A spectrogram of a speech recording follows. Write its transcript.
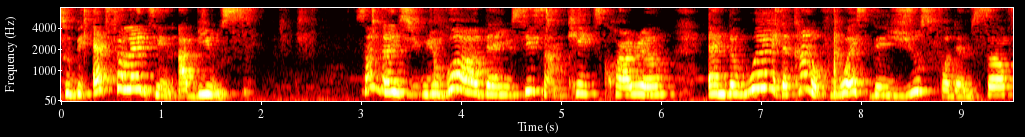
to be excellent in abuse. Sometimes you go out there and you see some kids quarrel, and the way, the kind of words they use for themselves,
